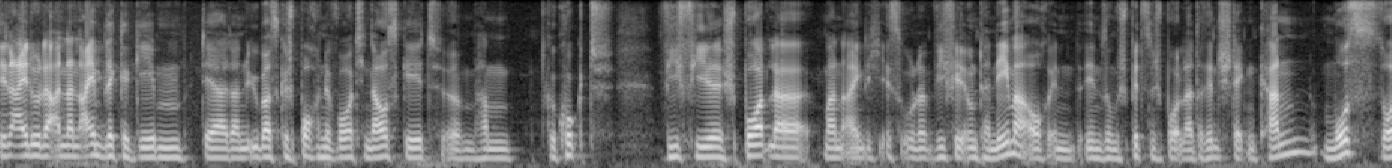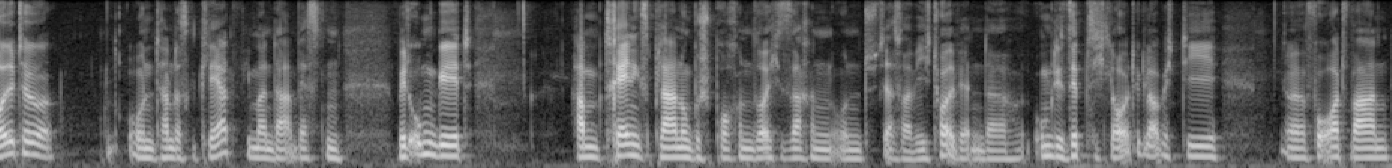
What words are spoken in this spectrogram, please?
den einen oder anderen Einblick gegeben, der dann übers gesprochene Wort hinausgeht, ähm, haben geguckt, wie viel Sportler man eigentlich ist oder wie viel Unternehmer auch in, in so einem Spitzensportler drinstecken kann, muss, sollte und haben das geklärt, wie man da am besten mit umgeht. Haben Trainingsplanung besprochen, solche Sachen und das war wirklich toll. Wir hatten da um die 70 Leute, glaube ich, die äh, vor Ort waren.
